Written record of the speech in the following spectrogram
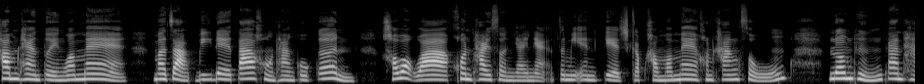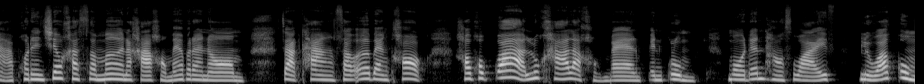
คำแทนตัวเองว่าแม่ มาจาก Big Data ของทาง Google เขาบอกว่าคนไทยส่วนใหญ่เนี่ย จะมี engage กับคำว่าแม่ค่อนข้างสูง รวมถึงการหา potential customer นะคะของแม่ประนอม จากทาง s o u t h e r Bangkok เขาพบว่าลูกค้าหลักของแบรนด์เป็นกลุ่ม Modern Housewife หรือว่ากลุ่ม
